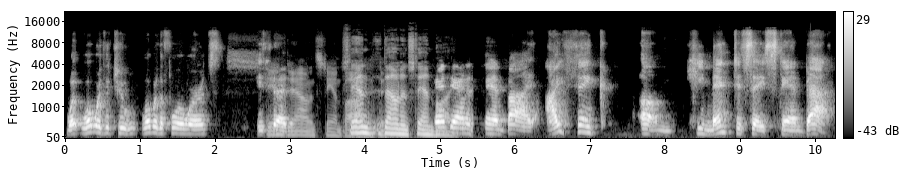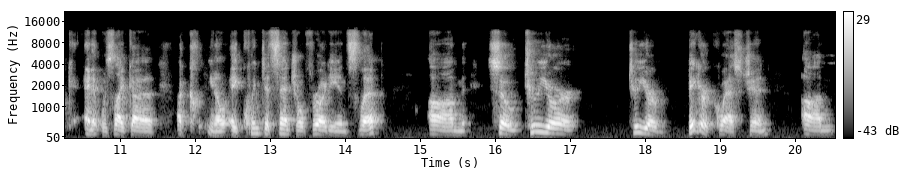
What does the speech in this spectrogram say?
What what were the two? What were the four words? He stand said, down and stand by. Stand down and stand, stand by. Stand down and stand by. I think um, he meant to say stand back, and it was like a, a you know a quintessential Freudian slip. Um, so to your to your bigger question, um,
